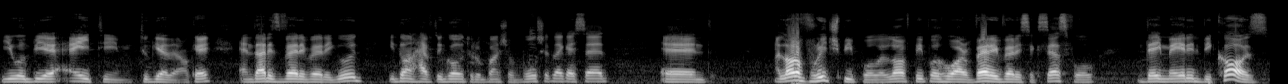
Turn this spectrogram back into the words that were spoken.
You will be a a team together okay? And that is very very good. You don't have to go through a bunch of bullshit like i said. And a lot of rich people a lot of people who are very very successful they made it because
